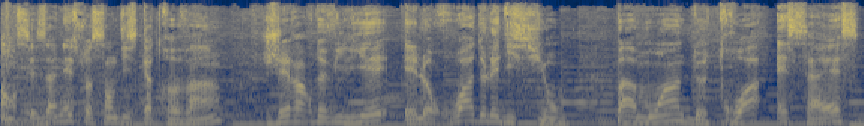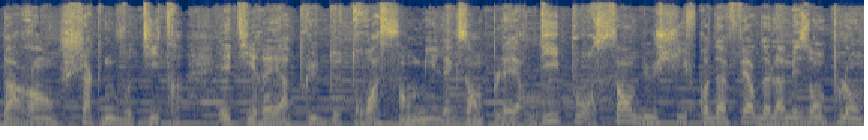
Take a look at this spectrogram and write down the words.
En ces années 70-80, Gérard de Villiers est le roi de l'édition. Pas moins de 3 SAS par an. Chaque nouveau titre est tiré à plus de 300 000 exemplaires. 10% du chiffre d'affaires de la Maison Plomb.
